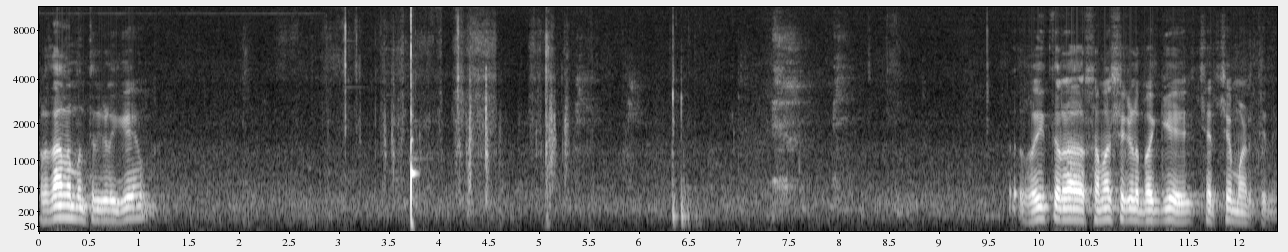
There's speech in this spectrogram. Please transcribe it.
ಪ್ರಧಾನಮಂತ್ರಿಗಳಿಗೆ ರೈತರ ಸಮಸ್ಯೆಗಳ ಬಗ್ಗೆ ಚರ್ಚೆ ಮಾಡ್ತೀನಿ.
